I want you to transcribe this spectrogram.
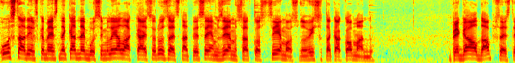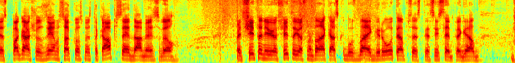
uzstādījums, ka mēs nekad nebūsim lielāki, kā es varu uzaicināt pie saviem Ziemassvētkos ciemos no visu tā kā komandu. Pie galda apsēsties. Pagājušos Ziemassvētkos mēs tā kā apsēdāmies vēl. Bet šitajos, šitajos man liekas, ka būs baigi grūti apsēsties visiem pie galda.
